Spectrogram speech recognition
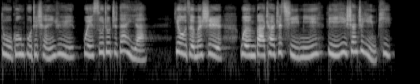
杜公不知陈玉为苏州之淡呀？又怎么是温八叉之启迷，李义山之隐僻？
